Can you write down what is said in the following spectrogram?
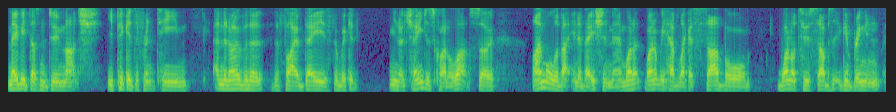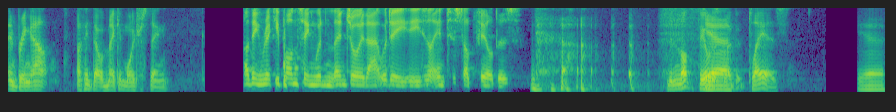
maybe it doesn't do much. You pick a different team, and then over the, the five days, the wicket you know changes quite a lot. So I'm all about innovation, man. Why don't, why don't we have like a sub or one or two subs that you can bring in and bring out? I think that would make it more interesting. I think Ricky Ponting wouldn't enjoy that, would he? He's not into subfielders. They're not fielders, yeah. though, but players. Yeah.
